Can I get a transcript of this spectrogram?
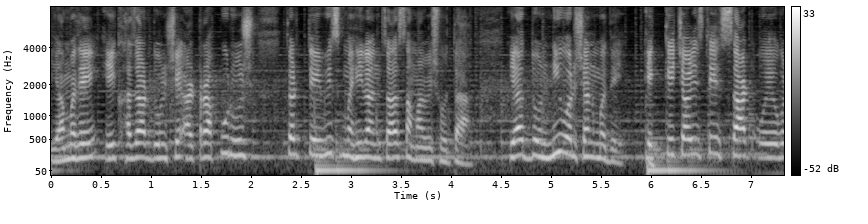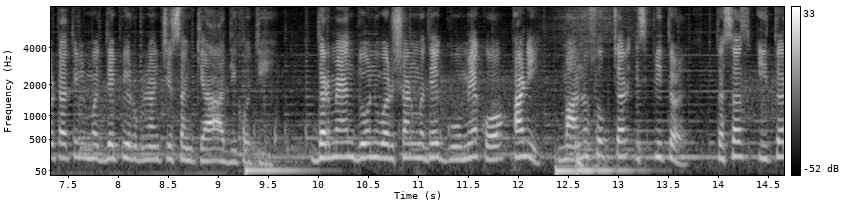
यामध्ये एक हजार दोनशे अठरा पुरुष तर तेवीस महिलांचा समावेश होता. या दोन्ही वर्षांमध्ये एक्केचाळीस ते साठ वयोगटातील मद्यपी रुग्णांची संख्या अधिक होती. दरम्यान दोन वर्षांमध्ये गोमॅको आणि मानसोपचार इस्पितळ तसंच इतर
